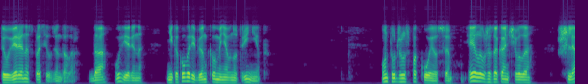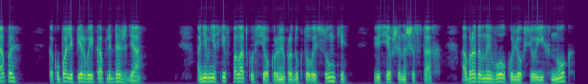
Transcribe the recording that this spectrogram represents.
«Ты уверена?» — спросил Джандалар. «Да, уверена. Никакого ребенка у меня внутри нет». Он тут же успокоился. Эйла уже заканчивала шляпы, как упали первые капли дождя. Они внесли в палатку все, кроме продуктовой сумки, висевшей на шестах. Обрадованный волк улегся у их ног.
